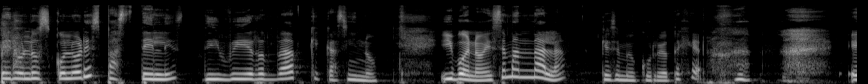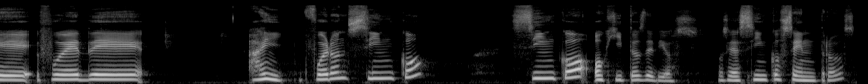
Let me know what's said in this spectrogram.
pero los colores pasteles de verdad que casi no. Y bueno, ese mandala que se me ocurrió tejer eh, fue de... Ay, fueron cinco, cinco ojitos de Dios o sea, cinco centros,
